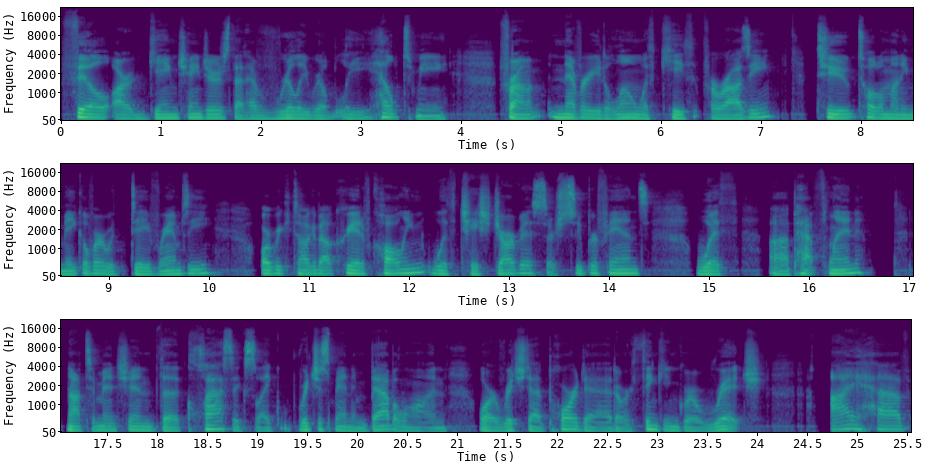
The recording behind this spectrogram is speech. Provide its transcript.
feel are game changers that have really, really helped me from Never Eat Alone with Keith Ferrazzi to Total Money Makeover with Dave Ramsey. Or we could talk about Creative Calling with Chase Jarvis or Superfans with uh, Pat Flynn. Not to mention the classics like Richest Man in Babylon or Rich Dad Poor Dad or Think and Grow Rich. I have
